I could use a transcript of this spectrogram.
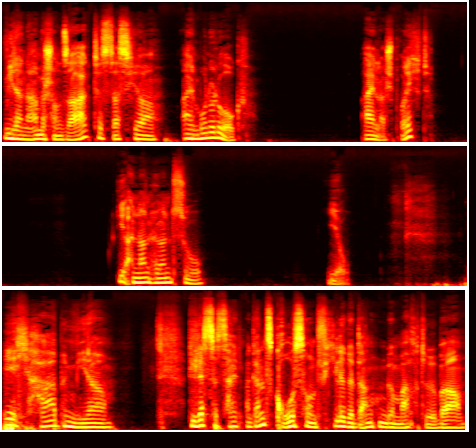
Wie der Name schon sagt, ist das hier ein Monolog. Einer spricht, die anderen hören zu. Jo. Ich habe mir die letzte Zeit mal ganz große und viele Gedanken gemacht über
